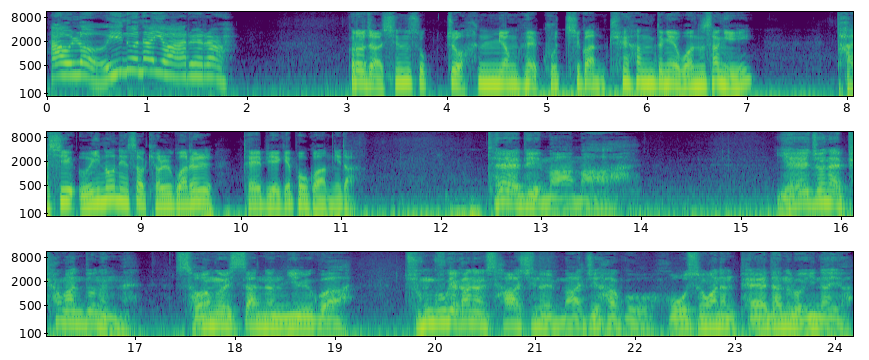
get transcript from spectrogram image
아울러 의논하여 아뢰라. 그러자 신숙주, 한명회, 구치관, 최항 등의 원상이 다시 의논해서 결과를 대비에게 보고합니다. 대비 마마, 예전에 평안도는 성을 쌓는 일과 중국에 가는 사신을 맞이하고 호송하는 배단으로 인하여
